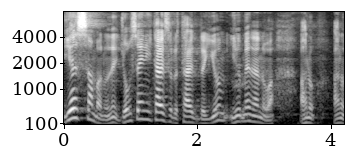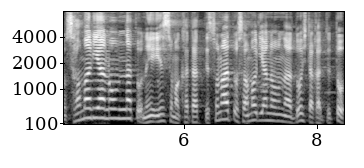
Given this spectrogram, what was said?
イエス様のね女性に対する態度で有名なのはあのあのサマリアの女とねイエス様語ってその後サマリアの女はどうしたかというと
